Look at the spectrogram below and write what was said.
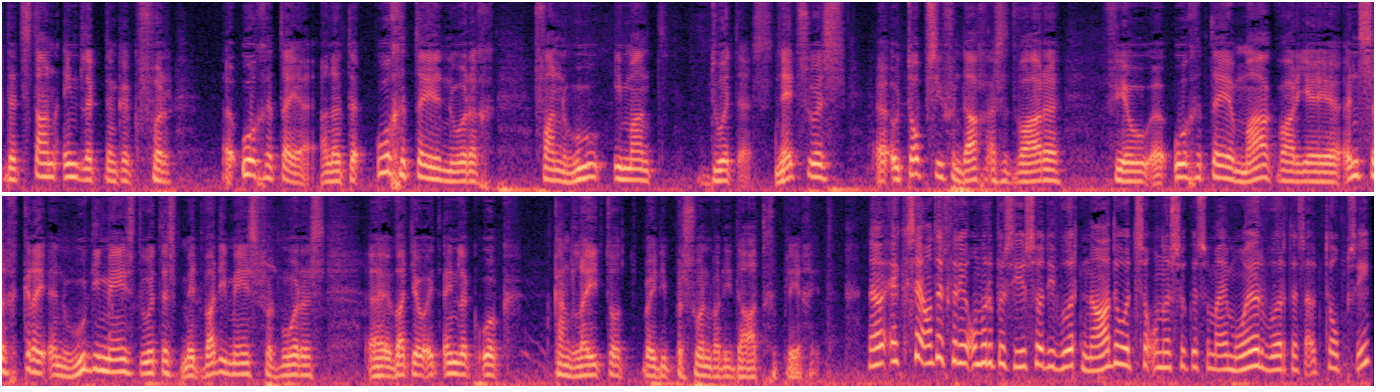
dit staan eintlik dink ek vir 'n ooggetuie. Hulle het 'n ooggetuie nodig van hoe iemand dood is. Net soos 'n autopsie vandag as dit ware vir jou 'n ooggetuie maak waar jy 'n insig kry in hoe die mens dood is met wat die mens vermoor is uh, wat jou uiteindelik ook kan lei tot by die persoon wat die daad gepleeg het. Nou ek sê altyd vir die omroepers hierso die woord nadoodse ondersoek is vir my 'n mooier woord as autopsie.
